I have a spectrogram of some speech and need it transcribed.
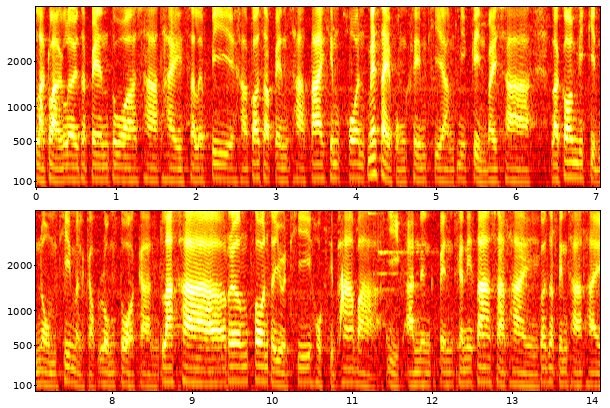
หลักๆ เลยจะเป็นตัวชาไทยซาลปี้ครับ ก็จะเป็นชาใต้เข้มข้น ไม่ใส่ผงครีมเทียม มีกลิ่นใบชา แล้วก็มีกลิ่นนมที่เหมือนกับลงตัวกัน ราคาเริ่มต้นจะอยู่ที่ 65 บาท อีกอันหนึงเป็นกานิต้าชาไทย ก็จะเป็นชาไทย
